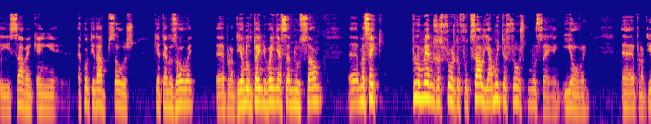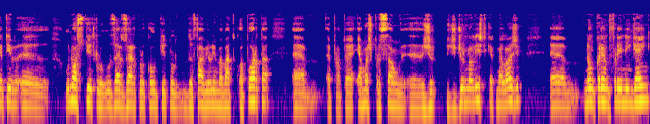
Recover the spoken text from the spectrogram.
e sabem quem a quantidade de pessoas que até nos ouvem. Eh, pronto, eu não tenho bem essa noção, mas sei que pelo menos as pessoas do futsal, e há muitas pessoas que nos seguem e ouvem. Eh, pronto, eu tive eh, o nosso título, o 00 colocou o título de Fábio Lima bate com a porta. Eh, pronto, é, é uma expressão ju- jornalística, como é lógico, não querendo ferir ninguém,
